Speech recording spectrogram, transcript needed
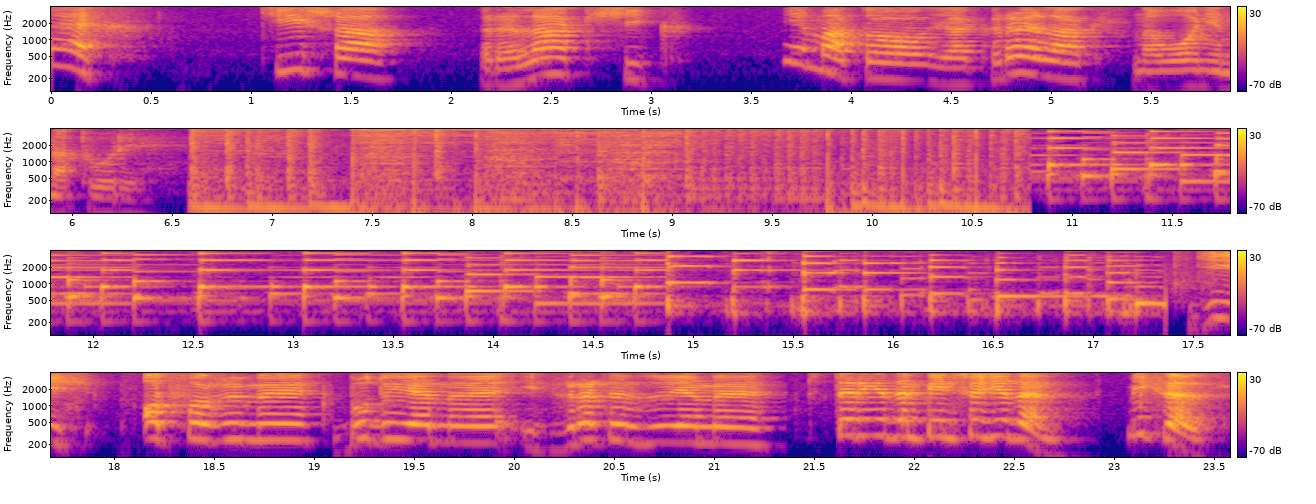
Ech, cisza, relaksik. Nie ma to jak relaks na łonie natury. Dziś otworzymy, zbudujemy i zrecenzujemy 41561 Mixels,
